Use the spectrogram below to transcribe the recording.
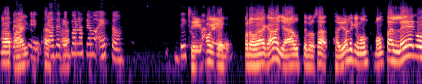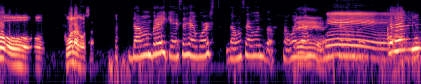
Espérate, que hace tiempo no hacemos esto. Sí, Disculpa. como que, pero ve acá, ya usted, pero o sea, ¿sabía de que mon- monta el Lego o, o cómo es la cosa? Dame un break, que ese es el worst. Dame un segundo. Vamos allá. Eh. Eh,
